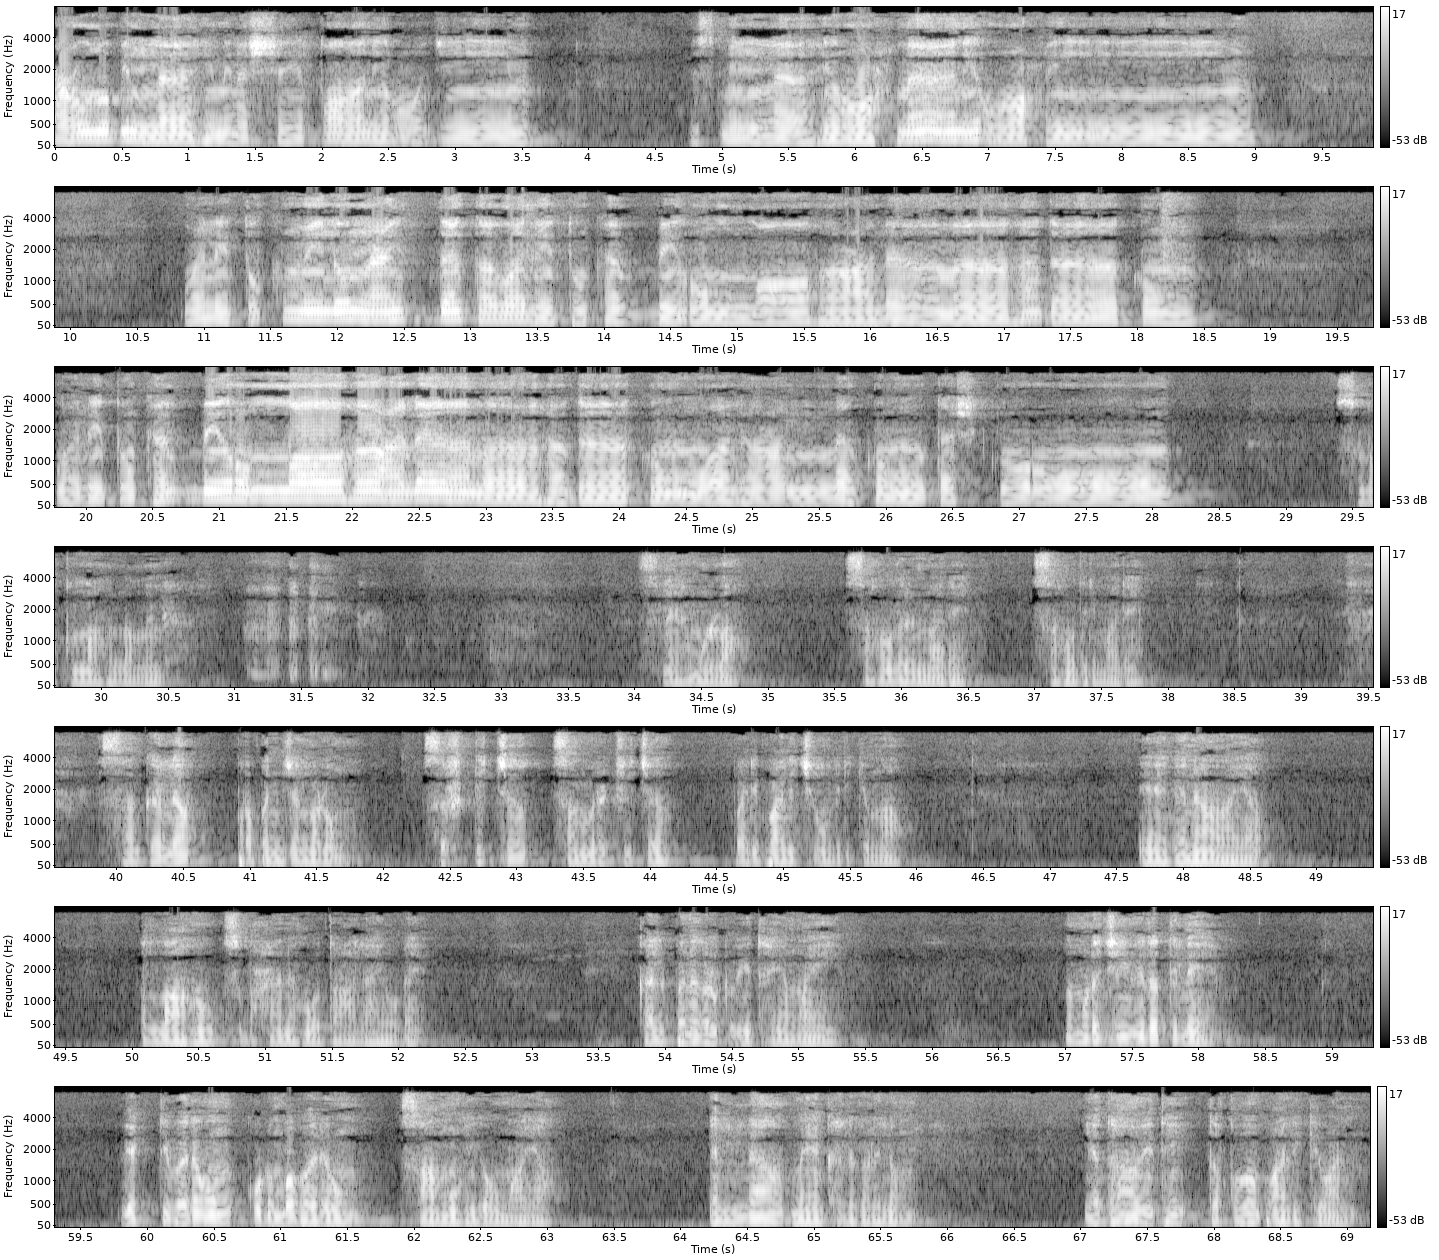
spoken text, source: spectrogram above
أعوذ بالله من الشيطان الرجيم. بسم الله الرحمن الرحيم. ولتكملوا العدة ولتكبروا الله على ما هداكم. ولتكبروا الله على ما هداكم ولعلكم تشكرون. സദഖ് അള്ളാഹുല്ലമ്മയും സ്നേഹമുള്ള സഹോദരന്മാരെ സഹോദരിമാരെ സകല പ്രപഞ്ചങ്ങളും സൃഷ്ടിച്ച് സംരക്ഷിച്ച് പരിപാലിച്ചുകൊണ്ടിരിക്കുന്ന ഏകനായ അള്ളാഹു സുബാനഹു താലായുടെ കൽപ്പനകൾക്ക് വിധേയമായി നമ്മുടെ ജീവിതത്തിലെ വ്യക്തിപരവും കുടുംബപരവും സാമൂഹികവുമായ എല്ലാ മേഖലകളിലും യഥാവിധി തത്വ പാലിക്കുവാൻ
